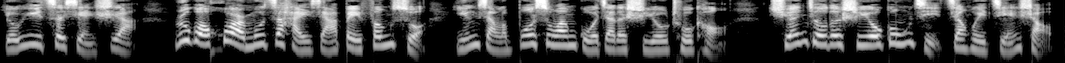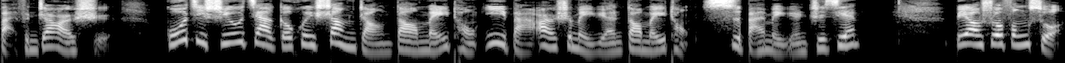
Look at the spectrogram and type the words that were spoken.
有预测显示啊，如果霍尔木兹海峡被封锁，影响了波斯湾国家的石油出口，全球的石油供给将会减少百分之二十，国际石油价格会上涨到每桶一百二十美元到每桶四百美元之间。不要说封锁，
